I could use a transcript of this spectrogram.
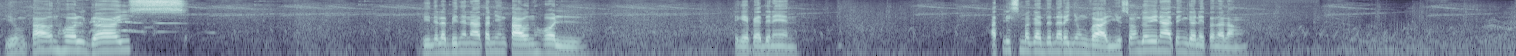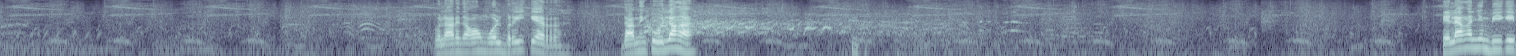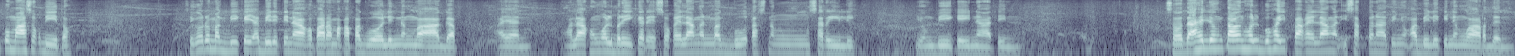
Yung town hall, guys. Hindi nila binanatan yung town hall. Sige, pwede na yan. At least maganda na rin yung value. So, ang gawin natin ganito na lang. Wala rin akong wall breaker. Daming kulang ah. Kailangan yung BK pumasok dito. Siguro mag BK ability na ako para makapag-walling ng maagap. Ayan. Wala akong wall breaker eh. So kailangan magbutas ng sarili yung BK natin. So dahil yung town hall buhay pa, kailangan isakto natin yung ability ng warden.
